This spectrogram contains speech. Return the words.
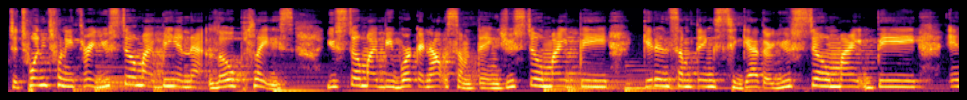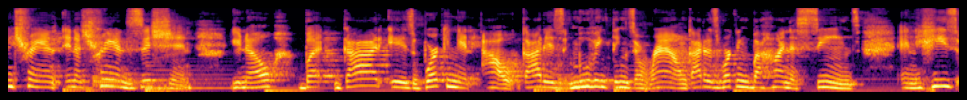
to 2023, you still might be in that low place. You still might be working out some things. You still might be getting some things together. You still might be in trans in a transition, you know, but God is working it out. God is moving things around. God is working behind the scenes and he's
